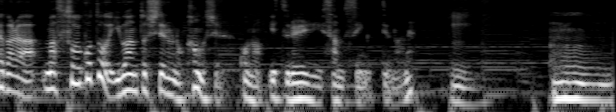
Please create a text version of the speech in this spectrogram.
だから、まあそういうことを言わんとしてるのかもしれない。この It's really something っていうのはね。うん。うん。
